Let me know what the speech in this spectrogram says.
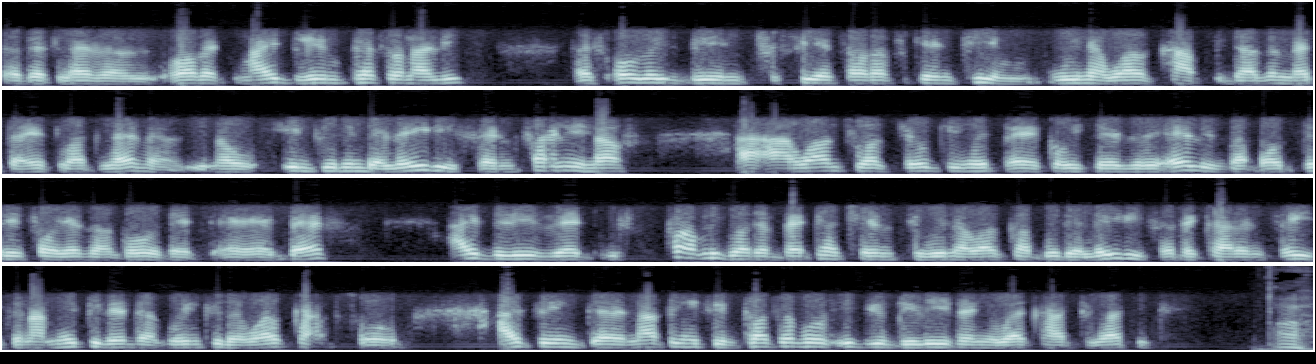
at that level. Robert, my dream personally has always been to see a South African team win a World Cup. It doesn't matter at what level, you know, including the ladies. And funny enough, I, I once was joking with uh, Coach Desiree Ellis about three, four years ago that uh, Beth, I believe that we've probably got a better chance to win a World Cup with the ladies at the current phase, and I'm happy that they're going to the World Cup. So I think uh, nothing is impossible if you believe and you work hard towards it. Oh,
